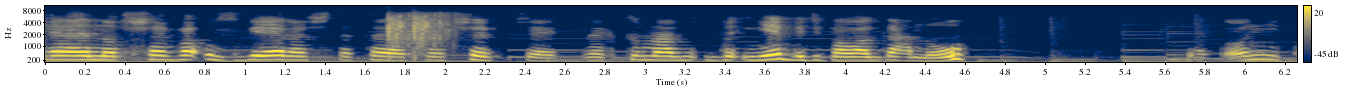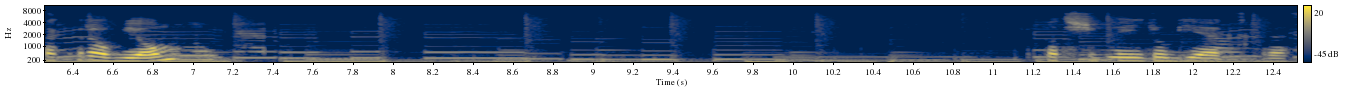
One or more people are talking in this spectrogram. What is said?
Nie, no trzeba uzbierać te te jak najszybciej. Jak tu ma nie być bałaganu, jak oni tak robią, potrzebuję drugi ekspres.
